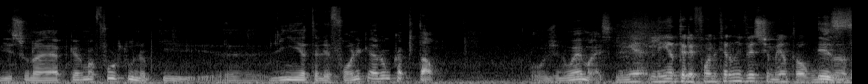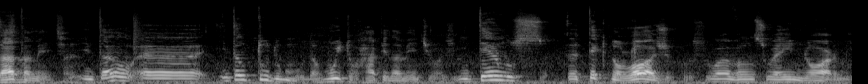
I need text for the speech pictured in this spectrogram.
Isso na época era uma fortuna, porque eh, linha telefônica era um capital. Hoje não é mais. Linha, linha telefônica era um investimento há alguns Exatamente. anos. Né? Então, é, então tudo muda muito rapidamente hoje. Em termos é, tecnológicos, o avanço é enorme.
